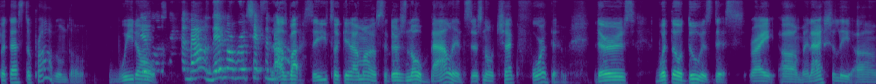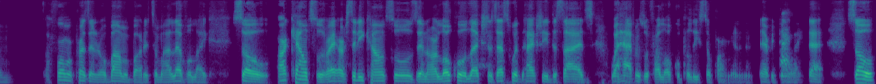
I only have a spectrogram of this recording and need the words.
But that's the problem, though we don't. There's no checks and balance. There's no real checks and balance. I was about to say you took it out of my. So there's no balance. There's no check for them. There's what they'll do is this, right? Um, and actually, um, former President Obama brought it to my level. Like, so our council, right, our city councils and our local elections, that's what actually decides what happens with our local police department and everything like that. So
